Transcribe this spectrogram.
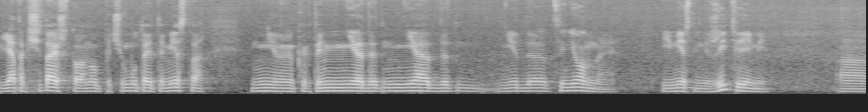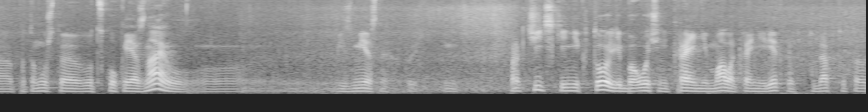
Я так считаю, что оно почему-то это место не, как-то недо, недо, недооцененное и местными жителями, а, потому что вот сколько я знаю э, из местных, то есть, практически никто, либо очень крайне мало, крайне редко туда кто-то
